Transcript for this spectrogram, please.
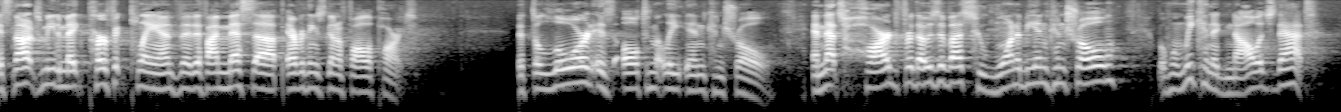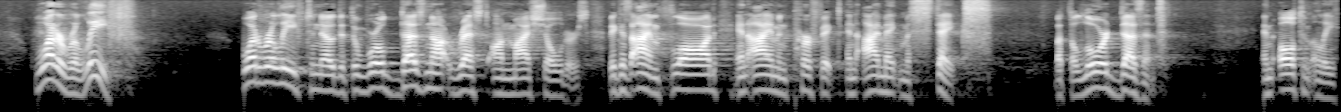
It's not up to me to make perfect plans, that if I mess up, everything's going to fall apart. That the Lord is ultimately in control. And that's hard for those of us who want to be in control, but when we can acknowledge that, what a relief. What a relief to know that the world does not rest on my shoulders because I am flawed and I am imperfect and I make mistakes. But the Lord doesn't. And ultimately,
